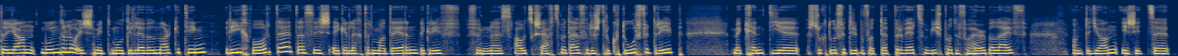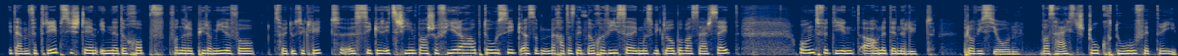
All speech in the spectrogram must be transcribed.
Der Jan Munderlo ist mit Multilevel-Marketing reich geworden. Das ist eigentlich der moderne Begriff für ein altes Geschäftsmodell, für einen Strukturvertrieb. Man kennt die Strukturvertriebe von Tupperware zum Beispiel oder von Herbalife. Und der Jan ist jetzt äh, in diesem Vertriebssystem innen der Kopf von einer Pyramide von 2000 Leuten. Es sind jetzt scheinbar schon 4'500. Also man kann das nicht nachweisen. Ich muss wie glauben, was er sagt. Und verdient allen diesen Leuten Provision. Was heisst Strukturvertrieb?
